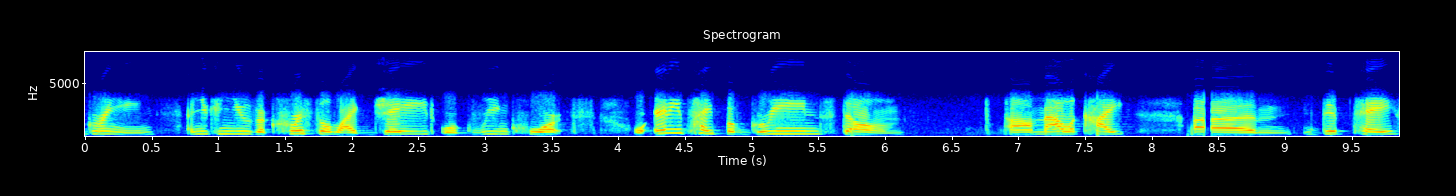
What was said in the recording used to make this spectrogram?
green, and you can use a crystal like jade or green quartz or any type of green stone, uh, malachite, um, dioptase.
